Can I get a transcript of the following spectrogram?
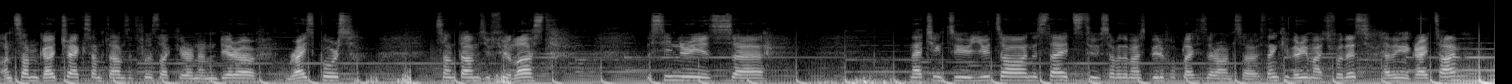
On some goat tracks, sometimes it feels like you're on an enduro race course. Sometimes you feel lost. The scenery is uh, matching to Utah in the States, to some of the most beautiful places around. So thank you very much for this. Having a great time.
